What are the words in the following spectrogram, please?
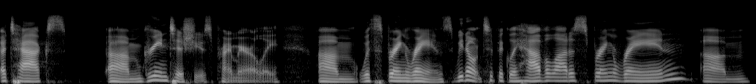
attacks um, green tissues primarily um, with spring rains. We don't typically have a lot of spring rain. Um,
